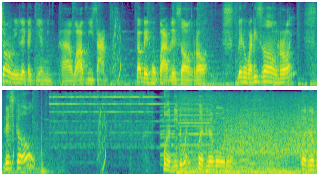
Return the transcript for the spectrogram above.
ช่องนี้เลยกับเฮียมีพาวา V3 ก็เบ็ดหกบาทเลย200เบ็ดหกบาทที่200 let's go เปิดนี้ด้วย เปิดเทอร์โบด้วย เปิดเทอร์โบ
